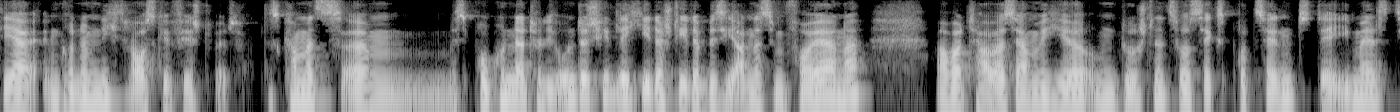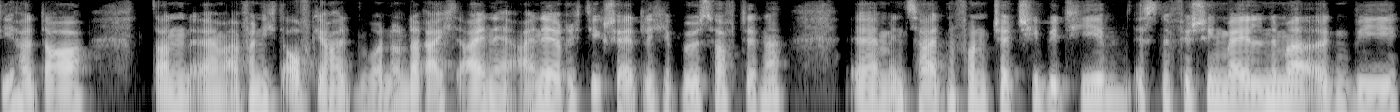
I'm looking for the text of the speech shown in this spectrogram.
der im Grunde nicht rausgefischt wird. Das kann man jetzt, ähm, ist pro Kunde natürlich unterschiedlich, jeder steht ein bisschen anders im Feuer, ne? aber teilweise haben wir hier im Durchschnitt so sechs Prozent der E-Mails, die halt da dann ähm, einfach nicht aufgehalten wurden. Und da reicht eine, eine richtig schädliche, böshafte. Ne? Ähm, in Zeiten von ChatGPT ist eine Phishing-Mail nimmer irgendwie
